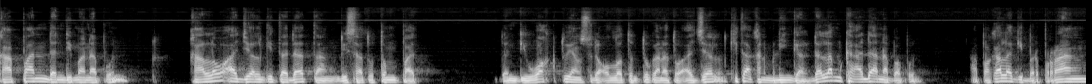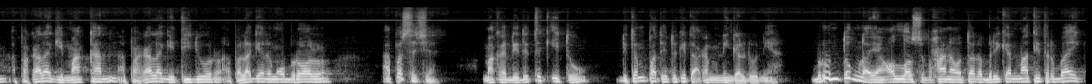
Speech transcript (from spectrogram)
Kapan dan di mana pun. Kalau ajal kita datang di satu tempat dan di waktu yang sudah Allah tentukan atau ajal, kita akan meninggal dalam keadaan apa pun. Apakah lagi berperang, apakah lagi makan, apakah lagi tidur, apalagi ada ngobrol, apa saja. Maka di detik itu, di tempat itu kita akan meninggal dunia. Beruntunglah yang Allah subhanahu wa ta'ala berikan mati terbaik.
